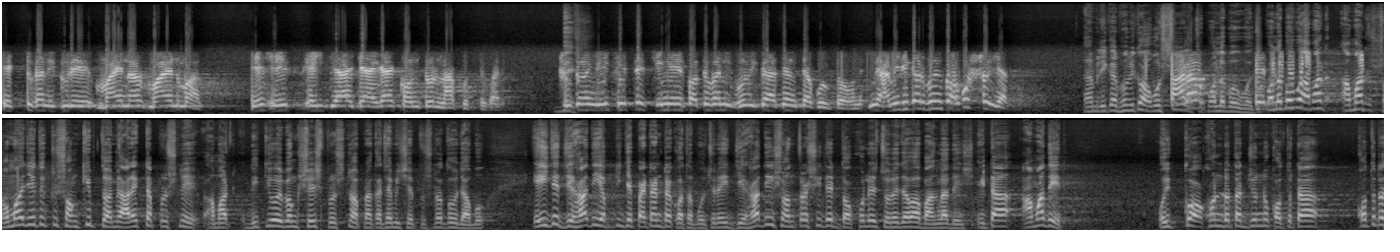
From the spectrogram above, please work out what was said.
একটুখানি দূরে মায়ানমার মায়ানমার এই জায়গায় কন্ট্রোল না করতে পারে। সুতরাং এই ক্ষেত্রে চীনের কতখানি ভূমিকা আছে আমি তা বলতে হবে না। কিন্তু আমেরিকার ভূমিকা অবশ্যই আছে। আমেরিকার ভূমিকা অবশ্যই আছে পল্লববাবু বলছে। পল্লববাবু আমার আমার সময় যেহেতু একটু সংক্ষিপ্ত আমি আরেকটা প্রশ্নে আমার দ্বিতীয় এবং শেষ প্রশ্ন আপনার কাছে আমি সেই প্রশ্নতেও যাব। এই যে জেহাদি আপনি যে প্যাটার্নটার কথা বলছেন এই জেহাদি সন্ত্রাসীদের দখলে চলে যাওয়া বাংলাদেশ এটা আমাদের ঐক্য অখণ্ডতার জন্য কতটা কতটা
